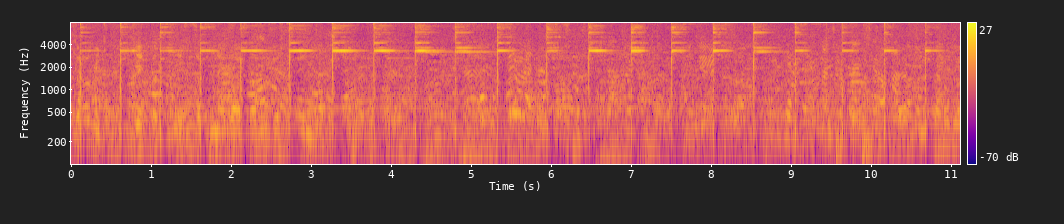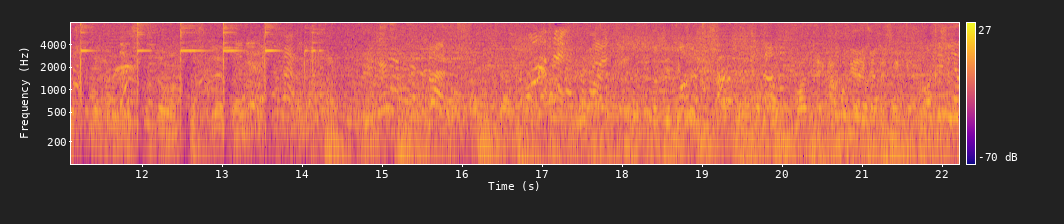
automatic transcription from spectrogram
trzeba zrobić. Idzie to jest co innego, a zrobić jest co innego. Dołącz do sklepu. A mówiłeś, że to się ja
